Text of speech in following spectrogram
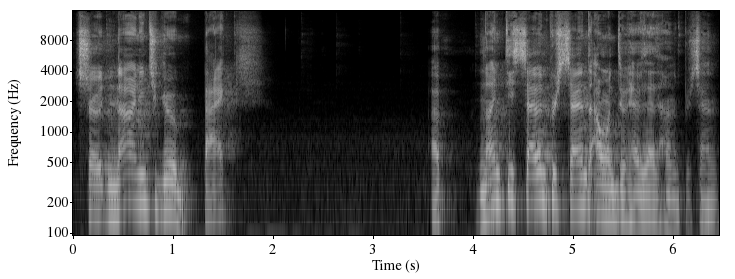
So now I need to go back. Up. 97%. I want to have that 100%.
